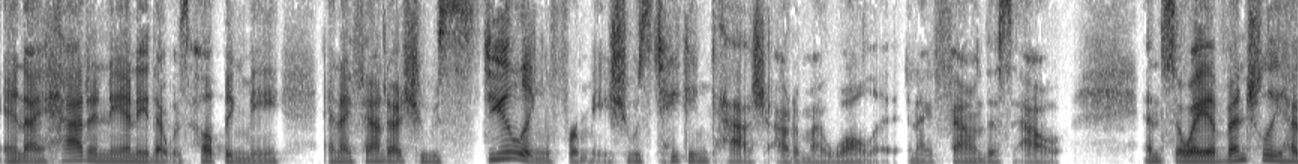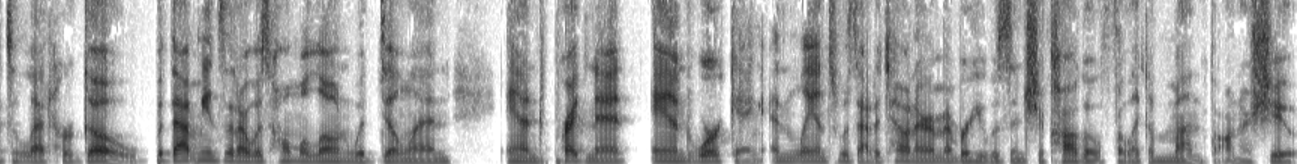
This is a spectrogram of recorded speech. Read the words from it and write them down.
and I had a nanny that was helping me and I found out she was stealing from me. She was taking cash out of my wallet and I found this out. And so I eventually had to let her go. But that means that I was home alone with Dylan and pregnant and working. And Lance was out of town. I remember he was in Chicago for like a month on a shoot.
